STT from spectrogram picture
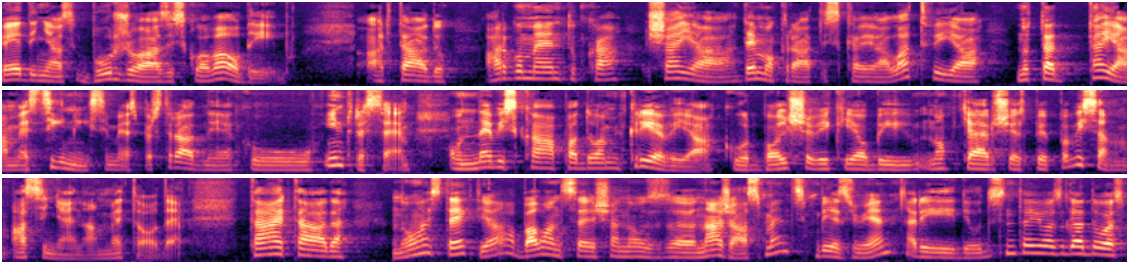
pēdiņās buržuāzisko valdību ar tādu argumentu, ka šajā demokrātiskajā Latvijā, nu tad tajā mēs cīnīsimies par strādnieku interesēm. Un nevis kā padomju Krievijā, kur bolševiki jau bija nu, ķērušies pie pavisam asiņainām metodēm. Tā ir tāda, nu, es teiktu, jā, balansēšana uz uh, naža asmens, bieži vien arī 20. gados,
